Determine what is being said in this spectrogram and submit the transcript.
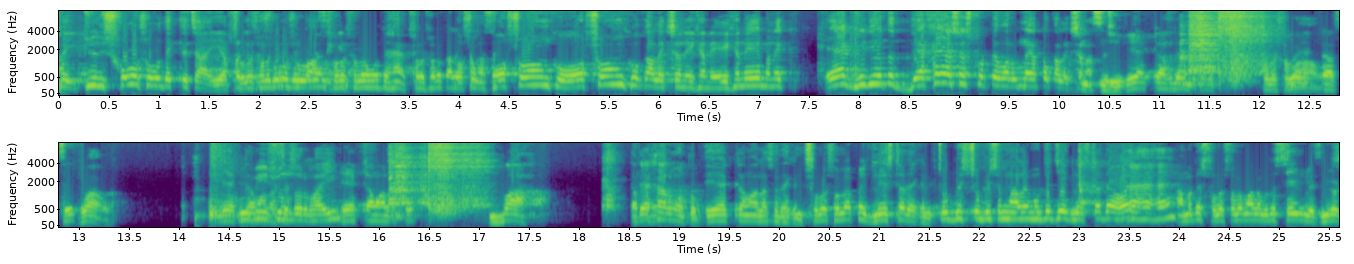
ভাই একটু যদি ষোলো ষোলো দেখতে চাই ষোলো ষোলো ষোলো ষোলো আছে ষোলো কিনা? ষোলোর মধ্যে হ্যাঁ ষোলো ষোলো কালেকশন আছে। অসংখ্য অসংখ্য কালেকশন এখানে। এখানে মানে এক ভিডিওতে দেখাই শেষ করতে পারব না এত কালেকশন আছে। জি এই একটা আছে ষোলো ষোলো একটা আছে। ওয়াও খুবই সুন্দর ভাই। একটা মাল আছে। বাহ। দেখার মতো। এই একটা মাল আছে দেখেন ষোলো ষোলো আপনি গ্লেসটা দেখেন চব্বিশ চব্বিশ মালের মধ্যে যে গ্লেসটা দেওয়া হয় হ্যাঁ, হ্যাঁ, হ্যাঁ। আমাদের ষোলো ষোলো মালের মধ্যে সেম গ্লেস mirror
